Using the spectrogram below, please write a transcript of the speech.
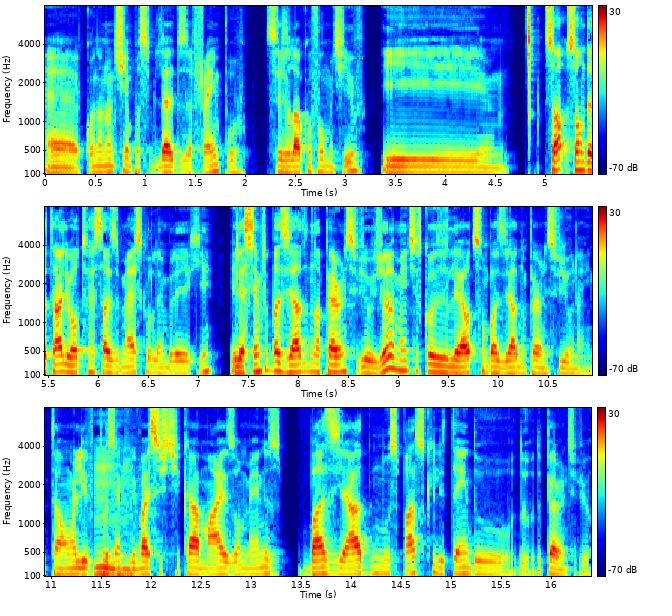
é, quando eu não tinha possibilidade de usar Frame, por seja lá qual for o motivo. E só, só um detalhe, o Auto Resize Mask que eu lembrei aqui, ele é sempre baseado na Parents View. Geralmente as coisas de layout são baseadas no Parents View, né? Então ele, por Uhum. exemplo, ele vai se esticar mais ou menos baseado no espaço que ele tem do, do, do Parent View.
